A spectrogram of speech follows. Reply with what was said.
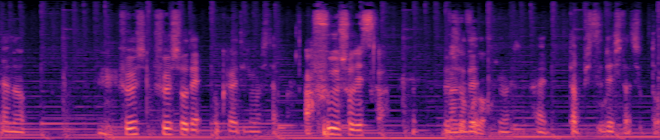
あの、うん封書封書で送られてきました。あ、封書ですか。なるほど。はい。達筆でした、ちょっと。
